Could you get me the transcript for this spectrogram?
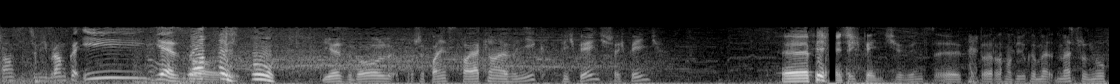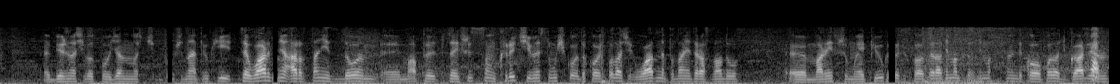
szansę strzelić bramkę i jest gol! Jest gol, proszę Państwa, jaki mamy wynik? 5-5? 6-5? E, 5 5-5, więc y, teraz ma piłkę, Me- Mestro znów e, bierze na siebie odpowiedzialność posiadania piłki. Cewarnia, Artanie z dołem e, mapy, tutaj wszyscy są kryci, Mestro musi do kogoś podać, ładne podanie teraz na dół. E, Marines przyjmuje piłkę, tylko teraz nie ma, nie ma sensu do kogo podać, Guardian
